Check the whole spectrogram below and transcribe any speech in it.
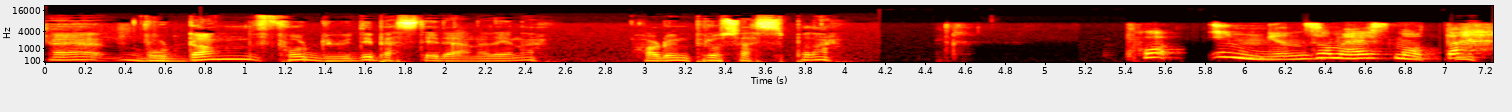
Hvordan får du de beste ideene dine? Har du en prosess på det? På ingen som helst måte.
